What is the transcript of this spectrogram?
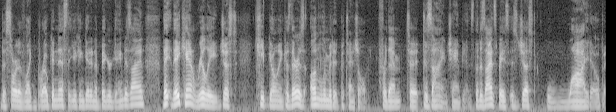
the sort of like brokenness that you can get in a bigger game design. They they can really just keep going because there is unlimited potential for them to design champions. The design space is just wide open.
